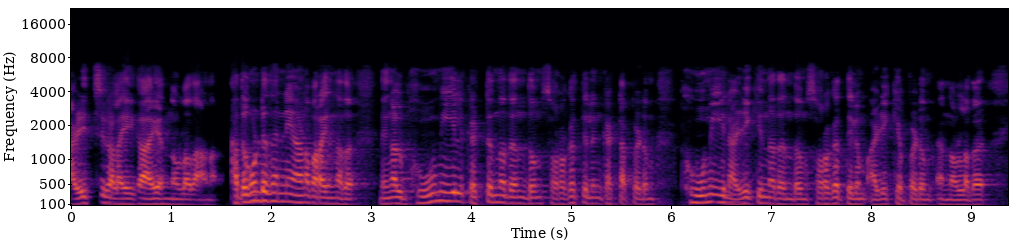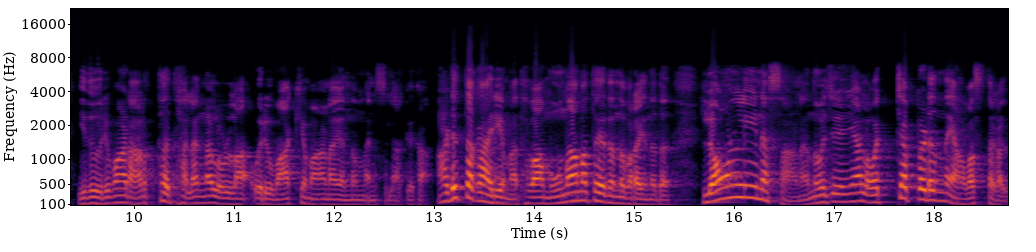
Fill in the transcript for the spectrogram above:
അഴിച്ചു കളയുക എന്നുള്ളതാണ്. അതുകൊണ്ട് തന്നെയാണ് പറയുന്നത് നിങ്ങൾ ഭൂമിയിൽ കെട്ടുന്നതെന്തും സ്വർഗത്തിലും കെട്ടപ്പെടും ഭൂമിയിൽ അഴിക്കുന്നതെന്തും സ്വർഗത്തിലും അഴിക്കപ്പെടും എന്നുള്ളത് ഇത് ഒരുപാട് അർത്ഥതലങ്ങളുള്ള ഒരു വാക്യമാണ് എന്നും മനസ്സിലാക്കുക. അടുത്ത കാര്യം അഥവാ മൂന്നാമത്തേതെന്ന് പറയുന്നത് ലോൺലിനെസ് ആണ്. എന്ന് വെച്ച് കഴിഞ്ഞാൽ ഒറ്റപ്പെടുന്ന അവസ്ഥകൾ.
